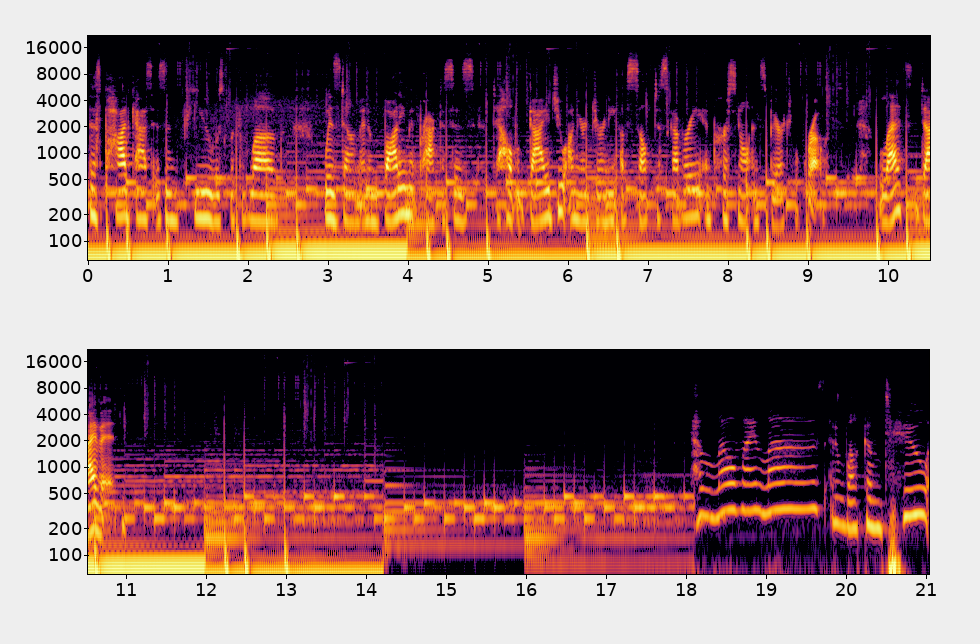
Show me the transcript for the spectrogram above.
This podcast is infused with love, wisdom, and embodiment practices to help guide you on your journey of self discovery and personal and spiritual growth. Let's dive in. Hello, my loves, and welcome to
